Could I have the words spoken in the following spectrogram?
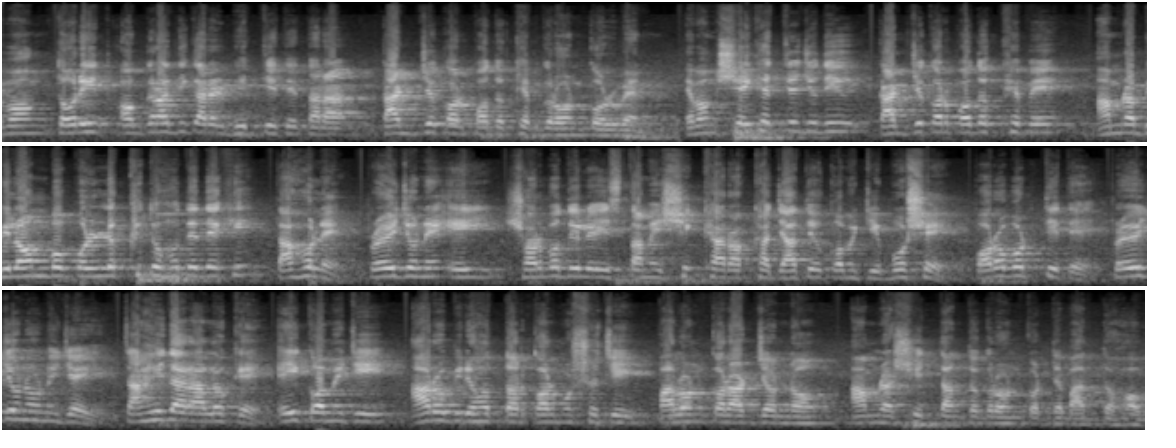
এবং তড়িৎ অগ্রাধিকারের ভিত্তিতে তারা কার্যকর পদক্ষেপ গ্রহণ করবেন। এবং সেই ক্ষেত্রে যদি কার্যকর পদক্ষেপে আমরা বিলম্ব পরিলক্ষিত হতে দেখি, তাহলে প্রয়োজনে এই সর্বদলীয় ইসলামী শিক্ষা রক্ষা জাতীয় কমিটি বসে পরবর্তীতে প্রয়োজন অনুযায়ী চাহিদার আলোকে এই কমিটি আরও বৃহত্তর কর্মসূচি পালন করার জন্য আমরা সিদ্ধান্ত গ্রহণ করতে বাধ্য হব।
